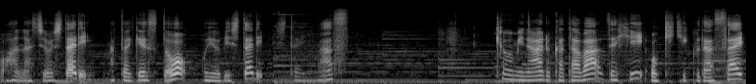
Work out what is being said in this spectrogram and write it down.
お話をしたりまたゲストをお呼びしたりしています。興味のある方はぜひお聞きください。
